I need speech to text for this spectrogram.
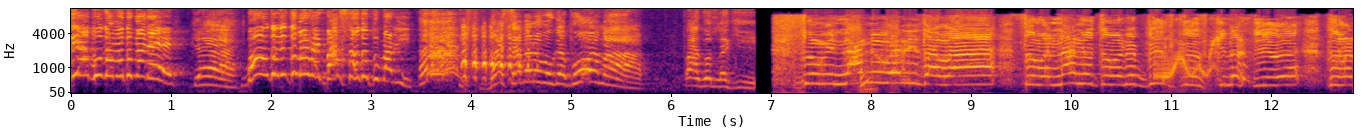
দিয়া বুঝাবো তোমারে? কে বউ যদি তোমার ভাই বাচ্চা তো তোমারই বাসা মানে মুখে বউ আমার পাগল নাকি? তুমি নানু বাড়ি যাবা তোমার নানু তোমার বিস্কুট কিনে দিবে তোমার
